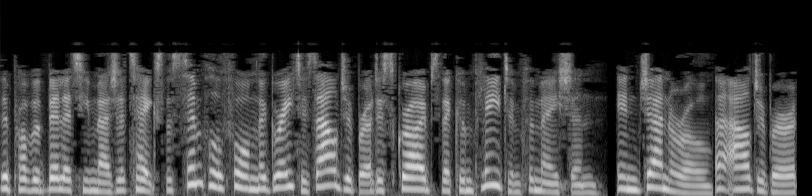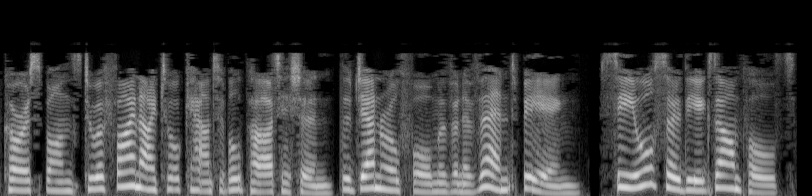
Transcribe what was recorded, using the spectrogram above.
The probability measure takes the simple form the greatest algebra describes the complete information. In general, a algebra corresponds to a finite or countable partition, the general form of an event being. See also the examples.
